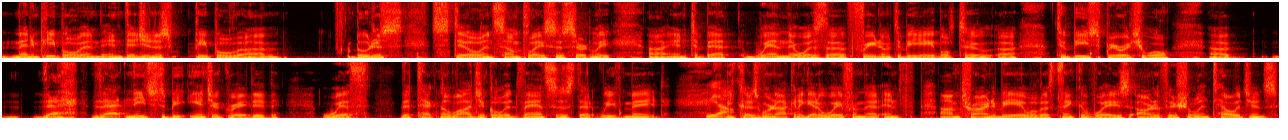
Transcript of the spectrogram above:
many people and indigenous people um, Buddhists still in some places, certainly uh, in Tibet, when there was the freedom to be able to uh, to be spiritual, uh, that that needs to be integrated with the technological advances that we've made. Yeah. Because we're not going to get away from that. And I'm trying to be able to think of ways artificial intelligence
